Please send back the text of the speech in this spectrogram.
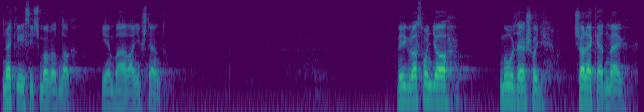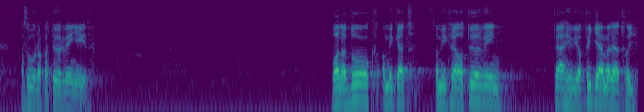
ne készíts magadnak ilyen bálványistent. Végül azt mondja Mózes, hogy cseleked meg az Úrnak a törvényét. Vannak dolgok, amiket, amikre a törvény felhívja a figyelmedet, hogy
